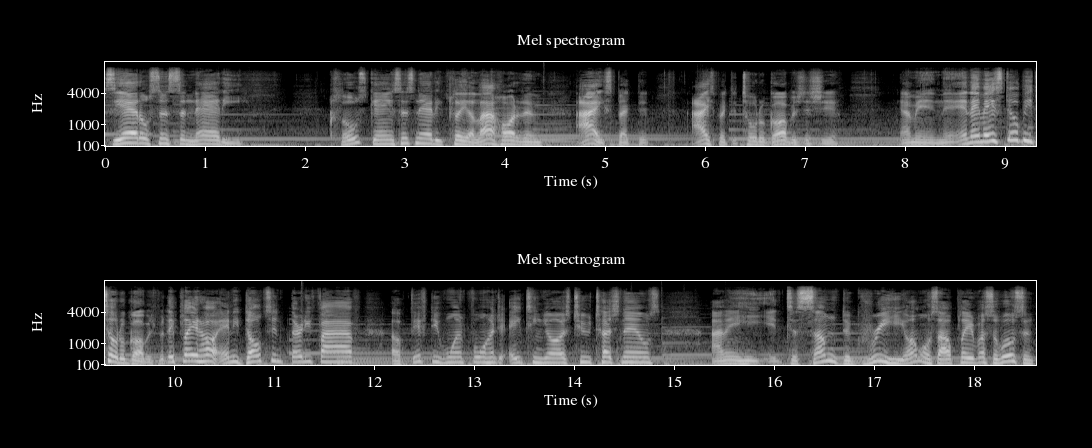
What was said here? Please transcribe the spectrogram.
Seattle, Cincinnati. Close game. Cincinnati played a lot harder than I expected. I expected total garbage this year. I mean, and they may still be total garbage, but they played hard. Andy Dalton, 35 of 51, 418 yards, two touchdowns. I mean, he to some degree he almost outplayed Russell Wilson,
